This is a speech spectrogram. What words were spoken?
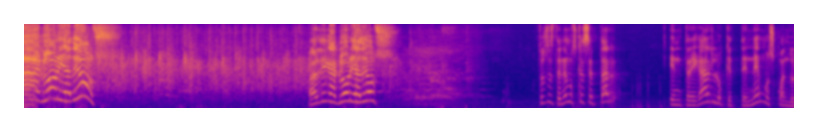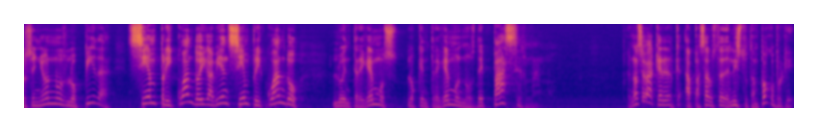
Ah, gloria a Dios. A ver, diga, gloria a Dios. Entonces tenemos que aceptar, entregar lo que tenemos cuando el Señor nos lo pida. Siempre y cuando, oiga bien, siempre y cuando lo entreguemos, lo que entreguemos nos dé paz, hermano. Porque no se va a querer a pasar usted de listo tampoco, porque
